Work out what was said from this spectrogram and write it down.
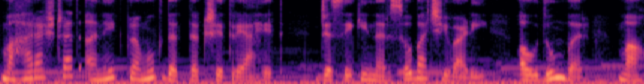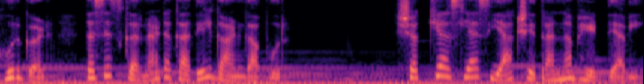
महाराष्ट्रात अनेक प्रमुख दत्तक्षेत्रे आहेत जसे की नरसोबाची वाडी औदुंबर माहूरगड तसेच कर्नाटकातील गाणगापूर. शक्य असल्यास या क्षेत्रांना भेट द्यावी.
